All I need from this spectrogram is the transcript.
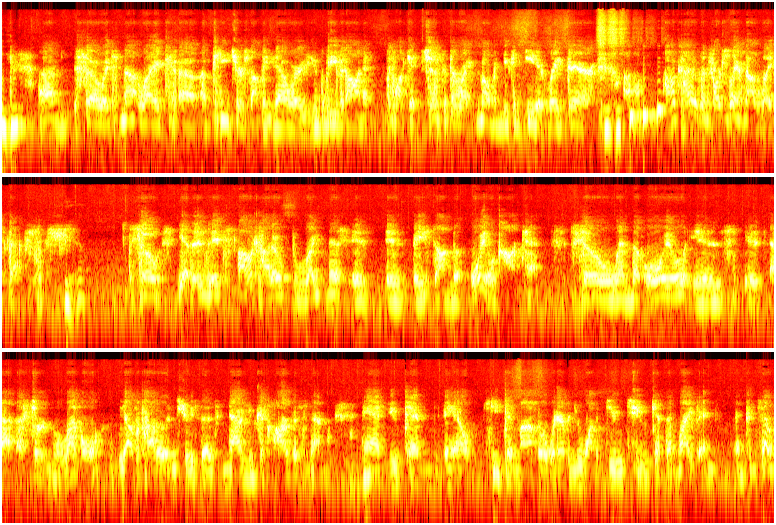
Um, so it's not like a, a peach or something, you know, where you leave it on and pluck it just at the right moment. You can eat it right there. um, avocados, unfortunately, are not like that. so yeah, it's avocado ripeness is is based on the oil content. So when the oil is is at a certain level, the avocado industry says now you can harvest them and you can you know heat them up or whatever you want to do to get them ripe and, and consume.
